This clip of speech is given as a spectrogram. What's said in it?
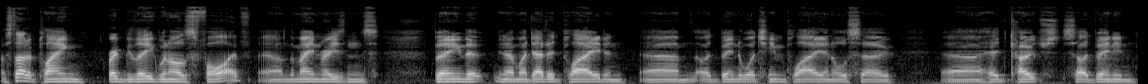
I started playing rugby league when I was five. Um, the main reasons being that you know my dad had played and um, I'd been to watch him play and also uh, had coached, so I'd been in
